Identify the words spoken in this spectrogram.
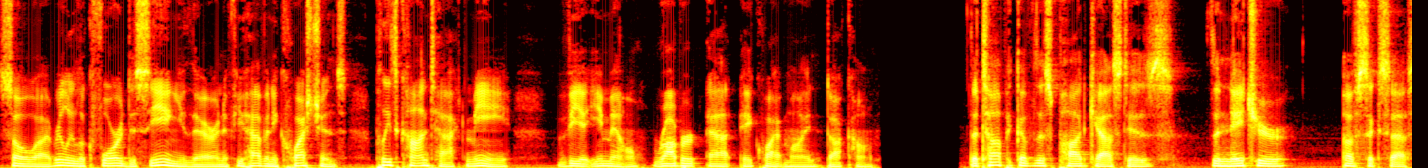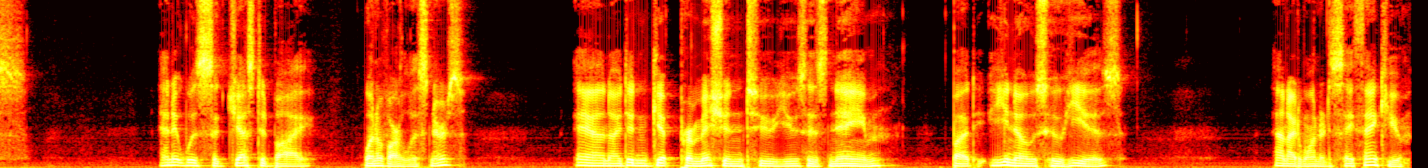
So I uh, really look forward to seeing you there. And if you have any questions, please contact me via email, robert at aquietmind.com. The topic of this podcast is the nature of success. And it was suggested by one of our listeners. And I didn't get permission to use his name, but he knows who he is. And I'd wanted to say thank you.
